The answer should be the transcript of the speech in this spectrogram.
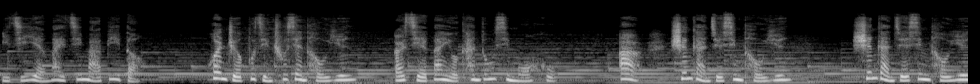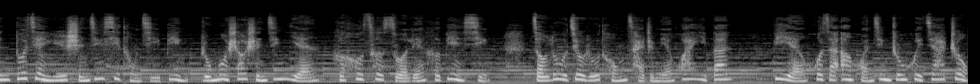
以及眼外肌麻痹等。患者不仅出现头晕，而且伴有看东西模糊。二深感觉性头晕。深感觉性头晕多见于神经系统疾病，如末梢神经炎和后侧索联合变性。走路就如同踩着棉花一般，闭眼或在暗环境中会加重，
